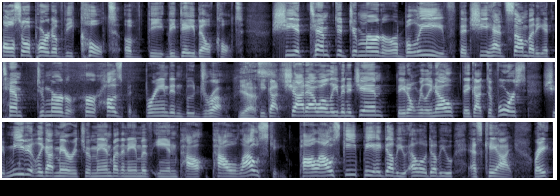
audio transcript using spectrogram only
also a part of the cult of the the Daybell cult. She attempted to murder or believe that she had somebody attempt to murder her husband, Brandon Boudreau. Yes. He got shot out while leaving a gym. They don't really know. They got divorced. She immediately got married to a man by the name of Ian Paw- Pawlowski. Pawlowski? P A W L O W S K I, right?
